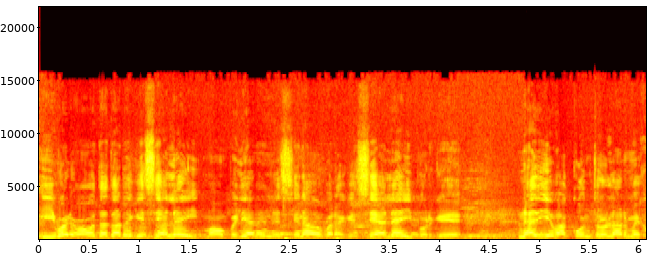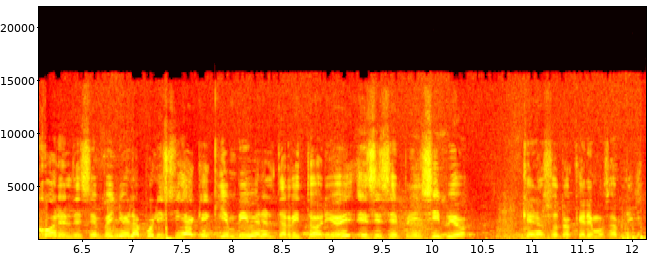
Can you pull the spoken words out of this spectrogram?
Y bueno, vamos a tratar de que sea ley, vamos a pelear en el Senado para que sea ley, porque nadie va a controlar mejor el desempeño de la policía que quien vive en el territorio. E-, ese es el principio que nosotros queremos aplicar.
